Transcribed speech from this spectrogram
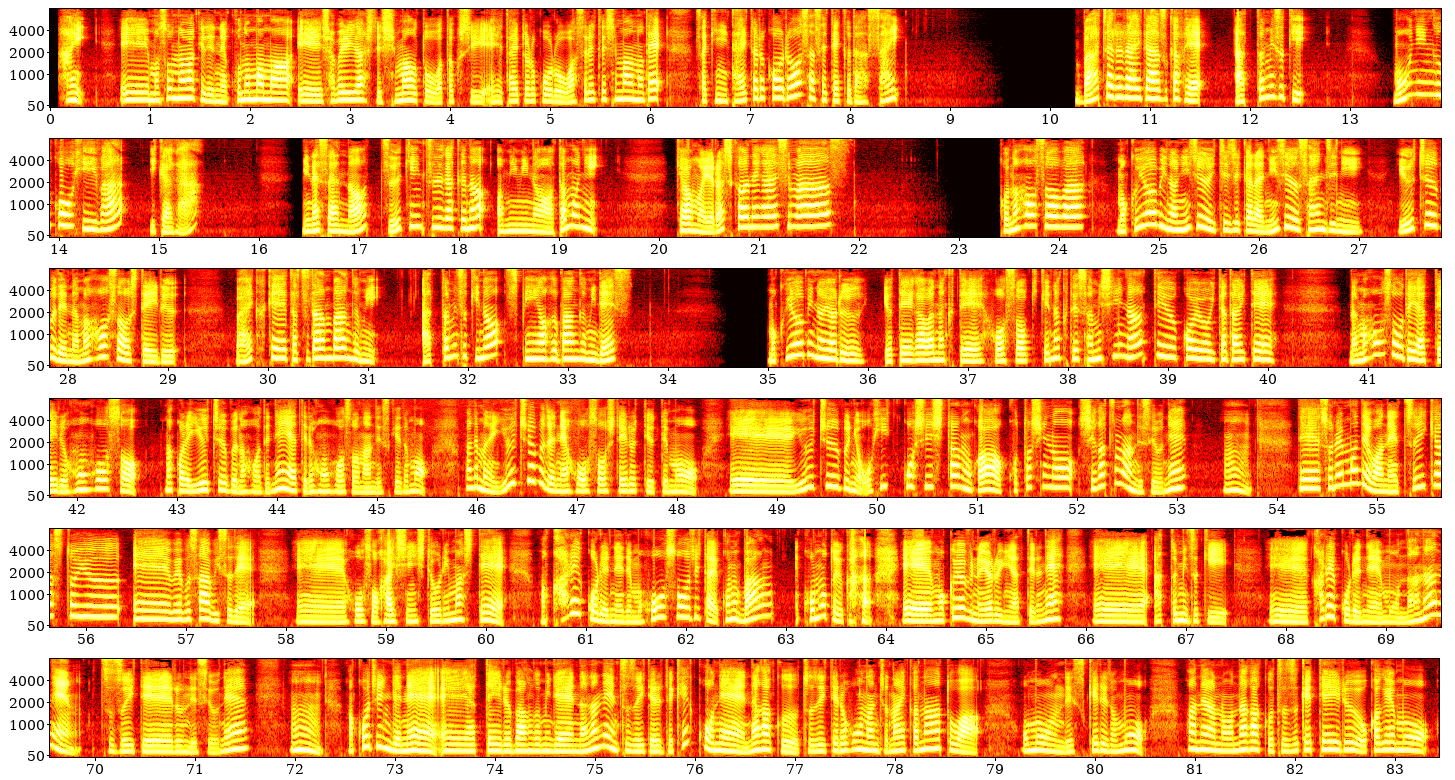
はい。えー、まあ、そんなわけでね、このまま、えー、喋り出してしまうと、私、えー、タイトルコールを忘れてしまうので、先にタイトルコールをさせてください。バーチャルライダーズカフェ、アットみずき。モーニングコーヒーはいかが？皆さんの通勤通学のお耳のお供に、今日もよろしくお願いします。この放送は、木曜日の21時から23時に YouTube で生放送しているバイク系雑談番組、アットみずきのスピンオフ番組です。木曜日の夜、予定が合わなくて放送聞けなくて寂しいなっていう声をいただいて、生放送でやっている本放送、まあこれ YouTube の方でね、やってる本放送なんですけども、まあでもね、YouTube でね、放送しているって言っても、えー、YouTube にお引越ししたのが今年の4月なんですよね。うん。で、それまではね、ツイキャスという、えー、ウェブサービスで、えー、放送配信しておりまして、まあ、かれこれね、でも放送自体、この番、このというか えー、木曜日の夜にやってるね、えー、アットみずき、えー、かれこれね、もう7年続いてるんですよね。うん。まあ、個人でね、えー、やっている番組で7年続いてるって結構ね、長く続いてる方なんじゃないかなとは思うんですけれども、まあね、あの、長く続けているおかげも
